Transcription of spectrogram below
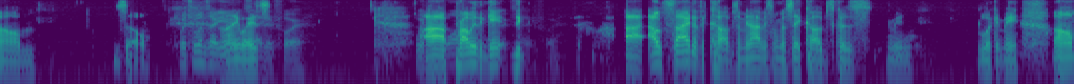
Um, so Which ones are you Well, anyways, excited for? Which uh, probably the you game- the- uh, outside of the Cubs, I mean obviously I'm going to say Cubs because I mean look at me. Um,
